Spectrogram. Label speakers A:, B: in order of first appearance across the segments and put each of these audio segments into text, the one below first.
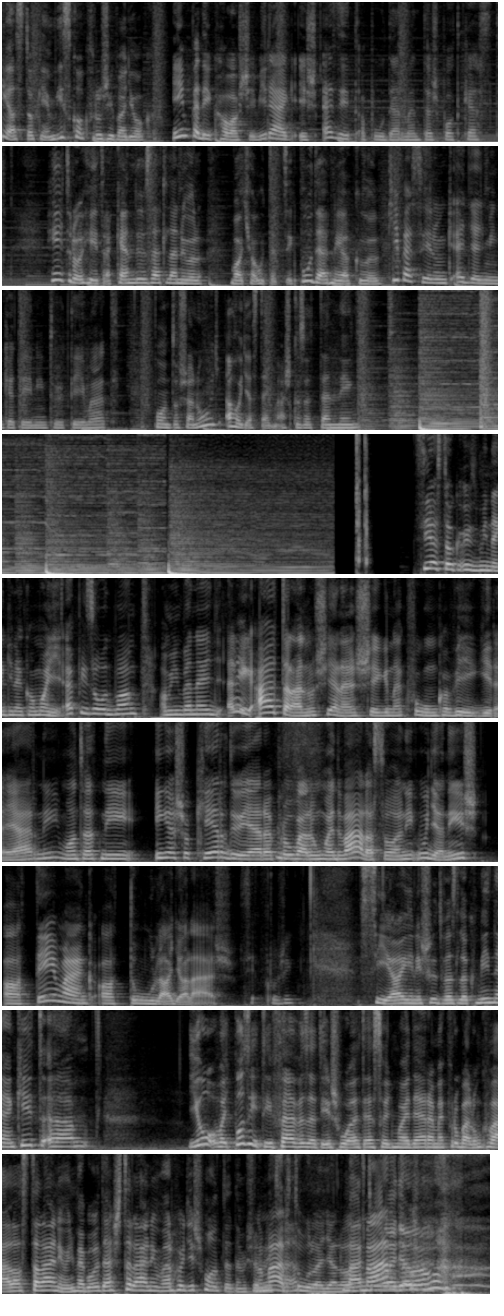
A: Sziasztok, én Viszkok Fruzsi vagyok.
B: Én pedig Havasi Virág, és ez itt a Púdermentes Podcast.
A: Hétről hétre kendőzetlenül, vagy ha úgy tetszik, púder nélkül.
B: Kibeszélünk egy-egy minket érintő témát.
A: Pontosan úgy, ahogy azt egymás között tennénk.
B: Sziasztok, üdv mindenkinek a mai epizódban, amiben egy elég általános jelenségnek fogunk a végére járni. Mondhatni, igen sok kérdőjelre próbálunk majd válaszolni, ugyanis a témánk a túlagyalás. Szia, Fruzsi!
A: Szia, én is üdvözlök mindenkit. Um, jó, vagy pozitív felvezetés volt ez, hogy majd erre megpróbálunk választ találni, vagy megoldást találni, mert hogy is mondtad, nem is
B: Na már túlagyalom.
A: Már, már túlagyalom.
